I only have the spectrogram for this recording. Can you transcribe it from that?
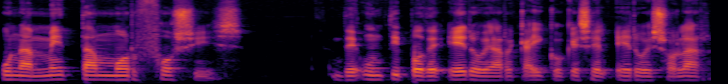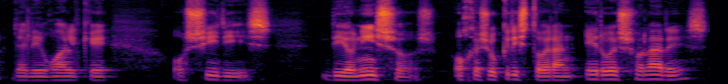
una metamorfosis de un tipo de héroe arcaico que es el héroe solar, y al igual que Osiris, Dionisos o Jesucristo eran héroes solares,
